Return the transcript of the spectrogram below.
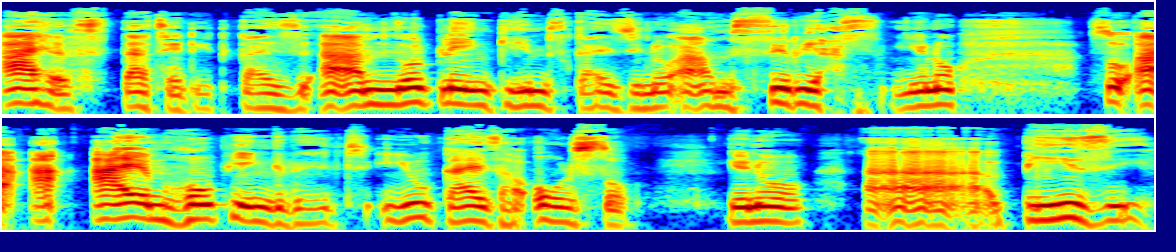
I have started it, guys. I'm not playing games, guys. You know, I'm serious, you know. So I, I, I am hoping that you guys are also, you know, uh, busy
